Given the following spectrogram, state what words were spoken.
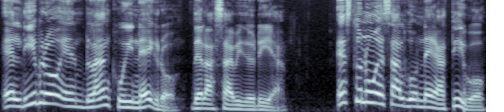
el libro en blanco y negro de la sabiduría. Esto no es algo negativo,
